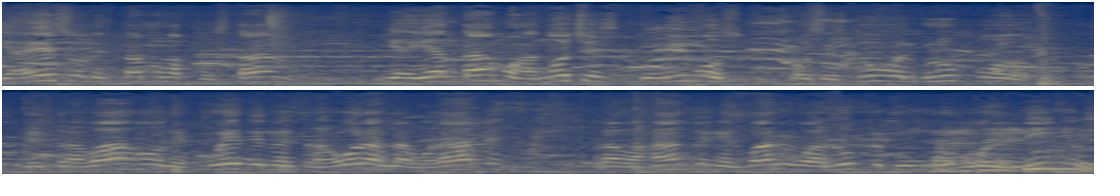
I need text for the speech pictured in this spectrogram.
Y a eso le estamos apostando. Y ahí andamos, anoche estuvimos, pues estuvo el grupo de trabajo después de nuestras horas laborales, trabajando en el barrio Guadalupe con un grupo de niños,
